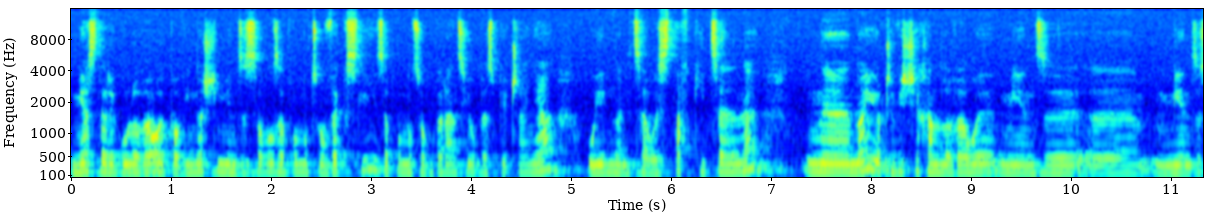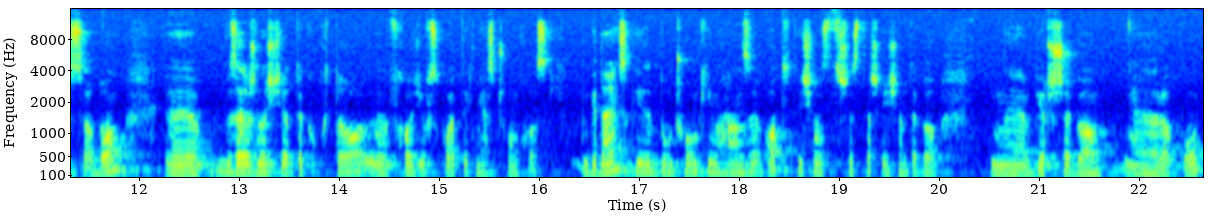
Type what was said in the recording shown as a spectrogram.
miasta regulowały powinności między sobą za pomocą weksli, za pomocą gwarancji ubezpieczenia, ujednolicały stawki celne, no i oczywiście handlowały między, e, między sobą, e, w zależności od tego, kto wchodził w skład tych miast członkowskich. Gdańsk był członkiem Hanzy od 1360 pierwszego e, roku.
